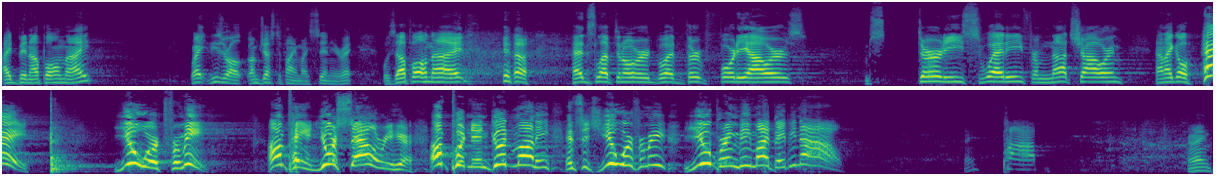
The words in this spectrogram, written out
I'd been up all night. Right? These are all, I'm justifying my sin here, right? Was up all night, you know, hadn't slept in over, what, 40 hours. I'm dirty, sweaty from not showering. And I go, hey, you work for me. I'm paying your salary here. I'm putting in good money. And since you work for me, you bring me my baby now. Right? Pop. Right?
